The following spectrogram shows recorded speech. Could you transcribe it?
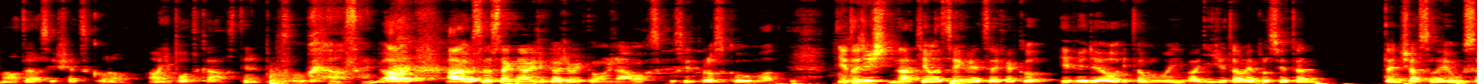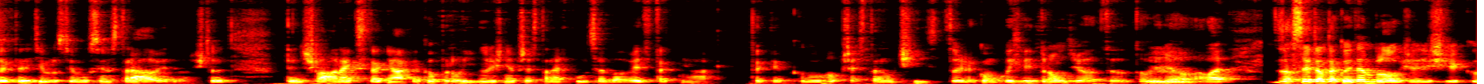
No to je asi všecko, no. Ani podcasty neposlouchám. ale, ale už jsem se tak nějak říkal, že bych to možná mohl zkusit proskoumat. Mě totiž na těle těch věcech jako i video, i to mluvení vadí, že tam je prostě ten ten časový úsek, který tím prostě musím strávit. Když to, ten článek si tak nějak jako prolídnu, když mě přestane v půlce bavit, tak nějak tak jako ho přestanu číst, což jako mohl bych vypnout, že, to, to video, mm. ale zase je tam takový ten blog, že když jako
